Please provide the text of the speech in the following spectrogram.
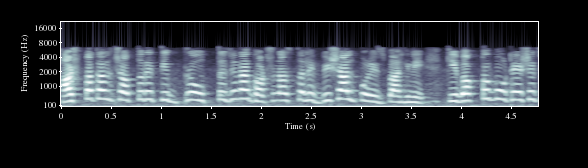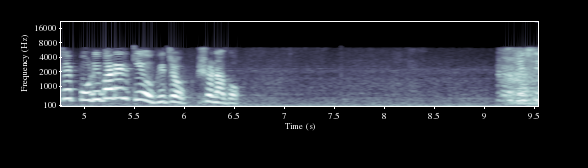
হাসপাতাল চত্বরে তীব্র উত্তেজনা, ঘটনাস্থলে বিশাল পুলিশ বাহিনী। কি বক্তব্য উঠে এসেছে? পরিবারের কি অভিযোগ? শোনাবো। বেশি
